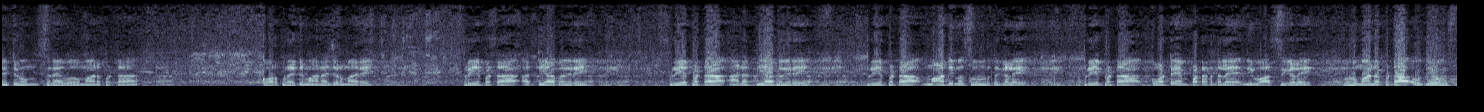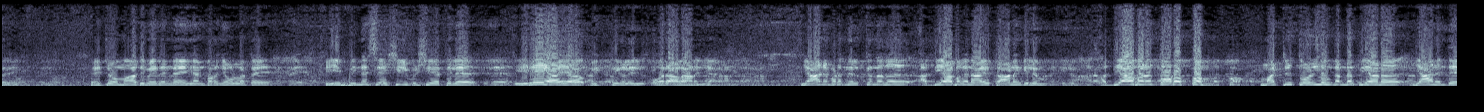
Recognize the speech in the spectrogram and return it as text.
ഏറ്റവും സ്നേഹബഹുമാനപ്പെട്ട കോർപ്പറേറ്റ് മാനേജർമാരെ പ്രിയപ്പെട്ട അധ്യാപകരെ പ്രിയപ്പെട്ട അനധ്യാപകരെ പ്രിയപ്പെട്ട മാധ്യമ സുഹൃത്തുക്കളെ പ്രിയപ്പെട്ട കോട്ടയം പട്ടണത്തിലെ നിവാസികളെ ബഹുമാനപ്പെട്ട ഉദ്യോഗസ്ഥരെ. ഏറ്റവും ആദ്യമേ തന്നെ ഞാൻ പറഞ്ഞുകൊള്ളട്ടെ ഈ ഭിന്നശേഷി വിഷയത്തിൽ ഇരയായ വ്യക്തികളിൽ ഒരാളാണ് ഞാൻ. ഞാനിവിടെ നിൽക്കുന്നത് അധ്യാപകനായിട്ടാണെങ്കിലും അധ്യാപനത്തോടൊപ്പം മറ്റു തൊഴിലും കണ്ടെത്തിയാണ് ഞാൻ എന്റെ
